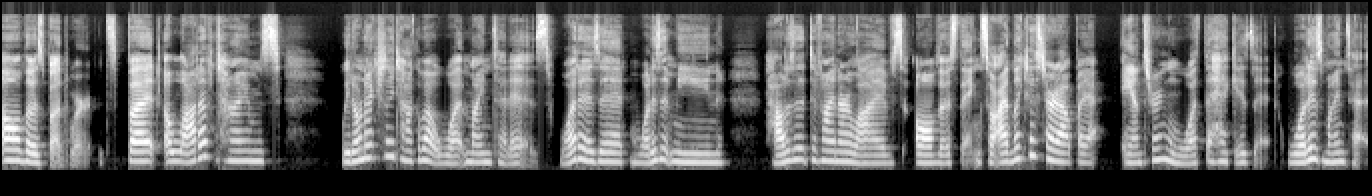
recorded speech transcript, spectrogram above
all those buzzwords. But a lot of times we don't actually talk about what mindset is. What is it? What does it mean? How does it define our lives? All those things. So I'd like to start out by answering what the heck is it? What is mindset?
